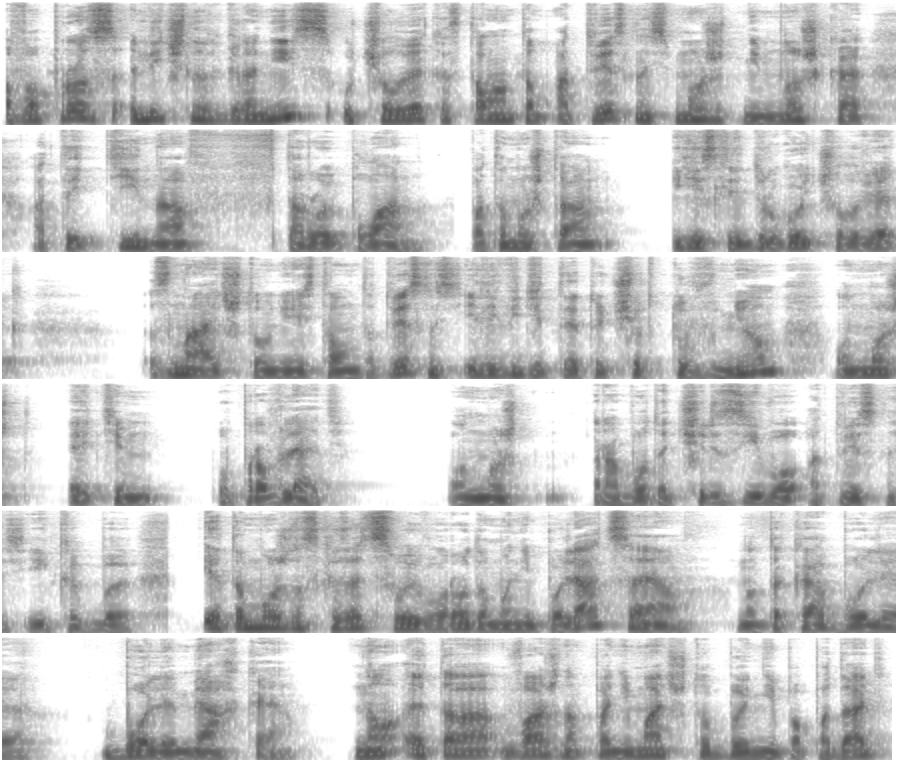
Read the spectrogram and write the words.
Вопрос личных границ у человека с талантом ответственность может немножко отойти на второй план. Потому что если другой человек знает, что у него есть талант ответственность или видит эту черту в нем, он может этим управлять. Он может работать через его ответственность. И как бы это можно сказать своего рода манипуляция, но такая более, более мягкая. Но это важно понимать, чтобы не попадать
